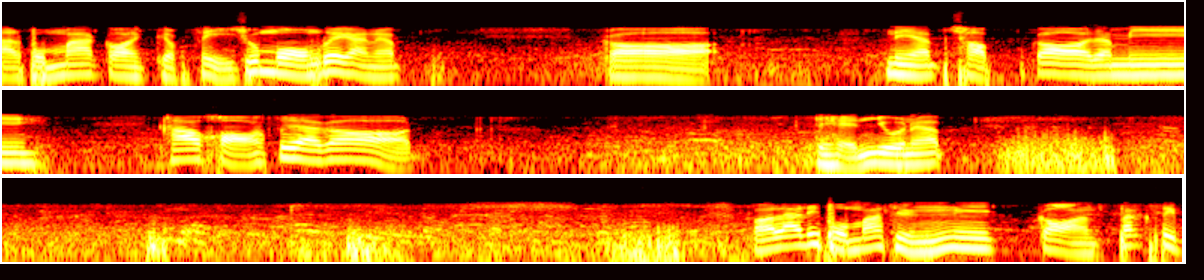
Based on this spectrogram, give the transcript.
าดผมมาก่อนเกือบ4ชั่วโมงด้วยกันครับ ก็เนี่ยครับช็อปก็จะมีข้าวของเสื้อก็ จะเห็นอยู่นะครับ ตอนแรกที่ผมมาถึงนี่ก่อนสักสิบ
